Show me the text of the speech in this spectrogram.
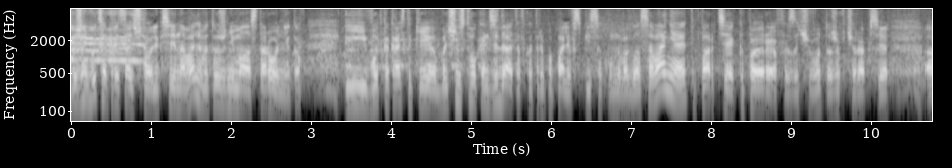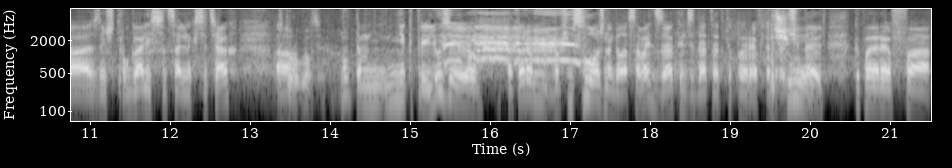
Вы же не будете отрицать, что у Алексея Навального тоже немало сторонников. И вот как раз-таки большинство кандидатов, которые попали в список умного голосования, это партия КПРФ, из-за чего тоже вчера все, а, значит, ругались в социальных сетях. Кто а, ругался? Ну, там некоторые люди, которым, в общем, сложно голосовать за кандидата от КПРФ, которые Почему? считают КПРФ а,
